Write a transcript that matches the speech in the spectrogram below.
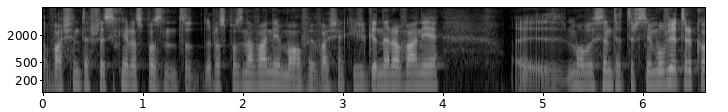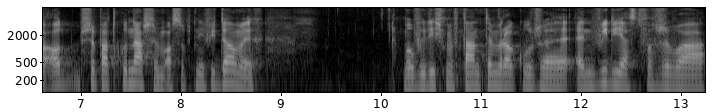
no właśnie te wszystkie rozpozna rozpoznawanie mowy, właśnie jakieś generowanie yy, mowy syntetycznej. Mówię tylko o przypadku naszym, osób niewidomych. Mówiliśmy w tamtym roku, że Nvidia stworzyła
